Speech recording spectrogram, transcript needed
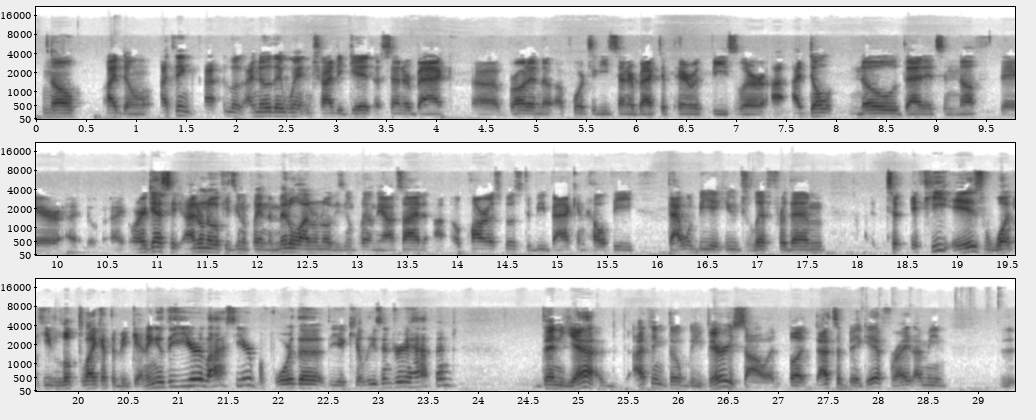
No, I don't. I think I, look. I know they went and tried to get a center back, uh, brought in a, a, Portuguese center back to pair with Besler. I, I don't know that it's enough there, I, or I guess I don't know if he's going to play in the middle. I don't know if he's going to play on the outside. Uh, Opara is supposed to be back and healthy. That would be a huge lift for them. To, if he is what he looked like at the beginning of the year last year, before the the Achilles injury happened, then yeah, I think they'll be very solid. But that's a big if, right? I mean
